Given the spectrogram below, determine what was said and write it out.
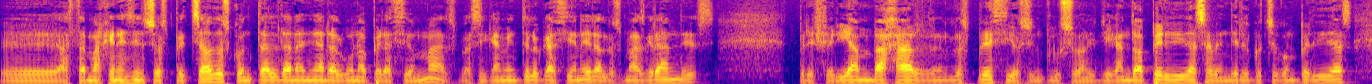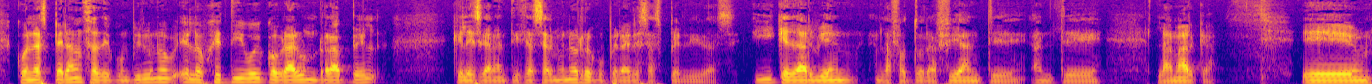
eh, hasta márgenes insospechados con tal de arañar alguna operación más. Básicamente lo que hacían era los más grandes preferían bajar los precios, incluso llegando a pérdidas, a vender el coche con pérdidas, con la esperanza de cumplir el objetivo y cobrar un rappel que les garantizase al menos recuperar esas pérdidas y quedar bien en la fotografía ante, ante la marca. Eh,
